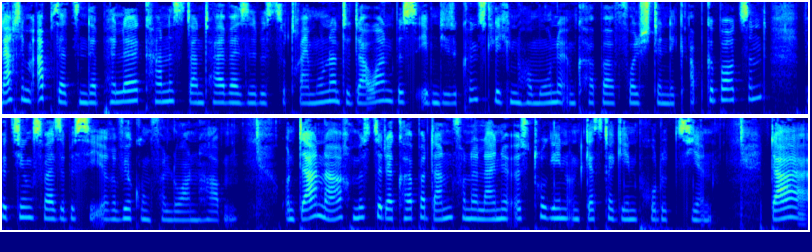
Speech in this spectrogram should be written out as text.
Nach dem Absetzen der Pille kann es dann teilweise bis zu drei Monate dauern, bis eben diese künstlichen Hormone im Körper vollständig abgebaut sind, beziehungsweise bis sie ihre Wirkung verloren haben. Und danach müsste der Körper dann von alleine Östrogen und Gestagen produzieren. Da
